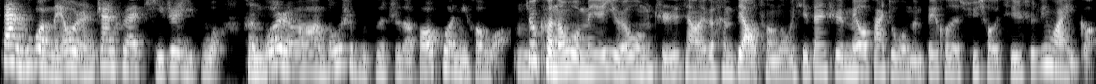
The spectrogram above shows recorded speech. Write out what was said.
但如果没有人站出来提这一步，很多人往往都是不自知的，包括你和我。就可能我们也以为我们只是想要一个很表层的东西，但是没有发现我们背后的需求其实是另外一个。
